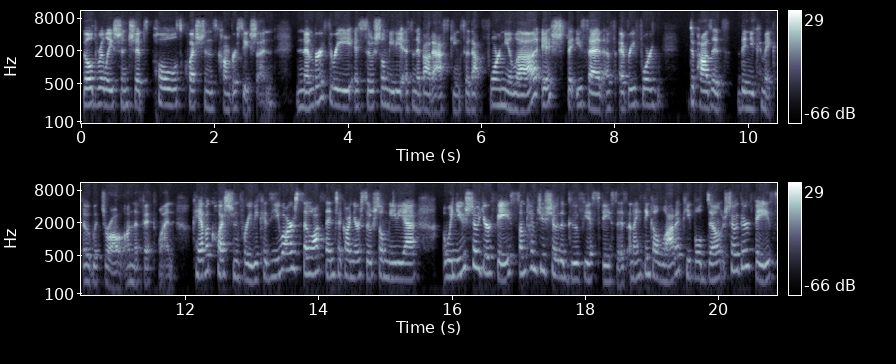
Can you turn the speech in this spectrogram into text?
build relationships, polls, questions, conversation. Number three is social media isn't about asking. So that formula ish that you said of every four deposits, then you can make the withdrawal on the fifth one. Okay, I have a question for you because you are so authentic on your social media. When you show your face, sometimes you show the goofiest faces. And I think a lot of people don't show their face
